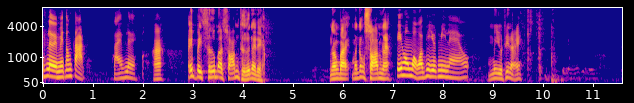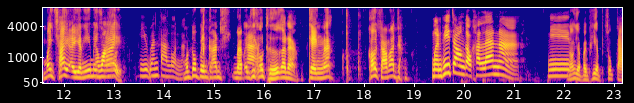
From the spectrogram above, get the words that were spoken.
ฟ์เลยไม่ต้องตัด ไลฟ์เลย ฮะไอ้ยไปซื้อมาซ้อมถือหน่อยดิน้องใบร์ทมันต้องซ้อมนะ พี่ฮงบอกว่าพี่ยุทธมีแล้ว มีอยู่ที่ไหน ไม่ใช่ไอ้อย่างนี้ไม่ระวัง ใช่ พี่ยุทธแว่นตาหล่นนะ มันต้องเป็นการแบบไอ้ค่ะ ที่เขาถือกันน่ะ เก่งนะเขาสามารถจะเหมือนพี่จองกับคันแล่นน่ะ นี่น้องอย่าไปเพียบซุปตา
